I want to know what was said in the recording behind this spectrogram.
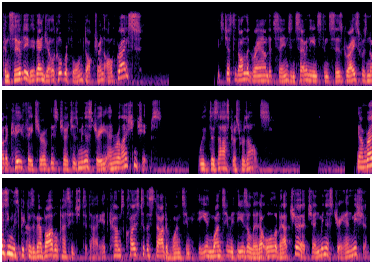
conservative evangelical reform doctrine of grace. It's just that on the ground, it seems, in so many instances, grace was not a key feature of this church's ministry and relationships, with disastrous results. Now, I'm raising this because of our Bible passage today. It comes close to the start of 1 Timothy, and 1 Timothy is a letter all about church and ministry and mission.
